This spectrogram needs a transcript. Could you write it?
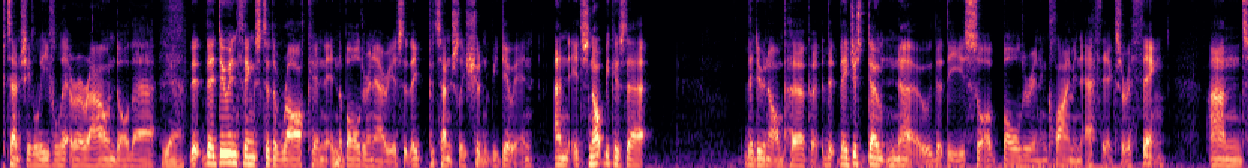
potentially leave litter around or they're yeah they're doing things to the rock and in the bouldering areas that they potentially shouldn't be doing and it's not because they're they're doing it on purpose. They just don't know that these sort of bouldering and climbing ethics are a thing. And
